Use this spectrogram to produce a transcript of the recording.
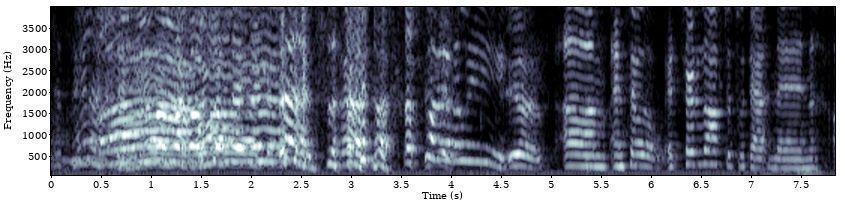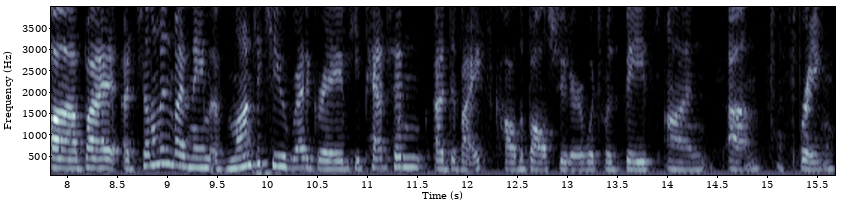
That's Oh, interesting. I was like, oh, so that makes sense. finally! yes. Um, and so it started off just with that, and then uh, by a gentleman by the name of Montague Redgrave, he patented a device called the ball shooter, which was based on um, spring,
